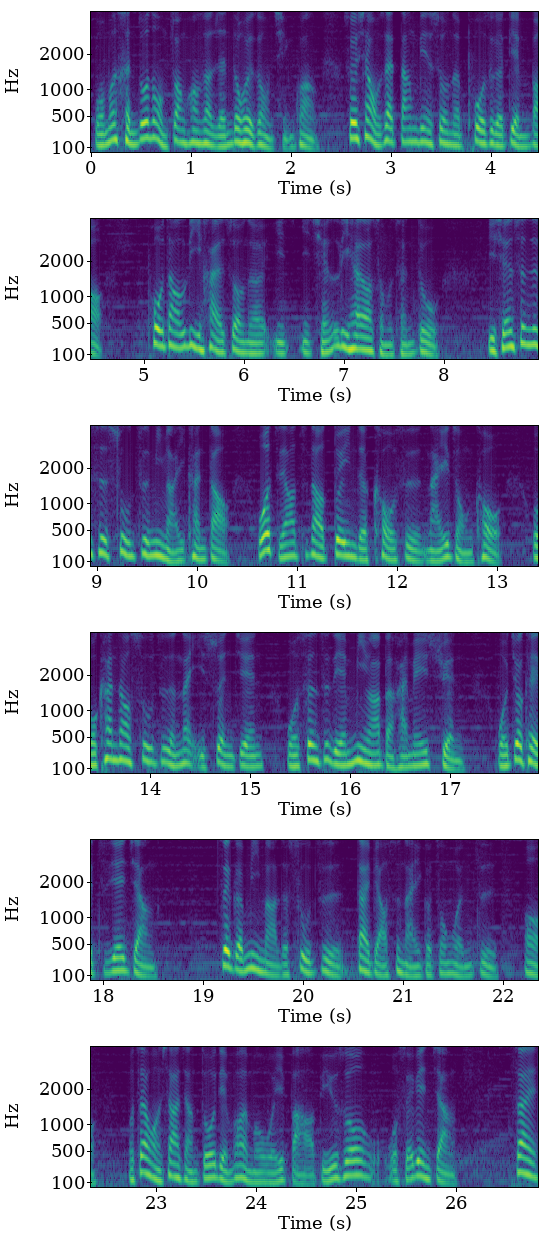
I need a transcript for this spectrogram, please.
我们很多这种状况上人都会有这种情况。所以像我在当兵的时候呢，破这个电报破到厉害的时候呢，以以前厉害到什么程度？以前甚至是数字密码，一看到我只要知道对应的扣是哪一种扣，我看到数字的那一瞬间，我甚至连密码本还没选，我就可以直接讲这个密码的数字代表是哪一个中文字哦。我再往下讲多一点，不知道有没有违法？比如说我随便讲，在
